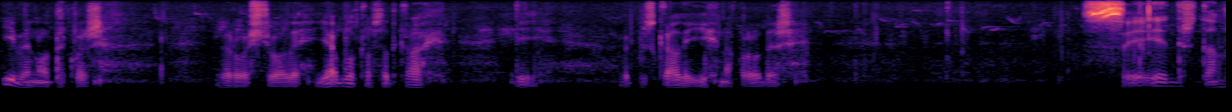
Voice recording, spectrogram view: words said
І вино також вирощували яблука в садках і випускали їх на продаж. Сидр там,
